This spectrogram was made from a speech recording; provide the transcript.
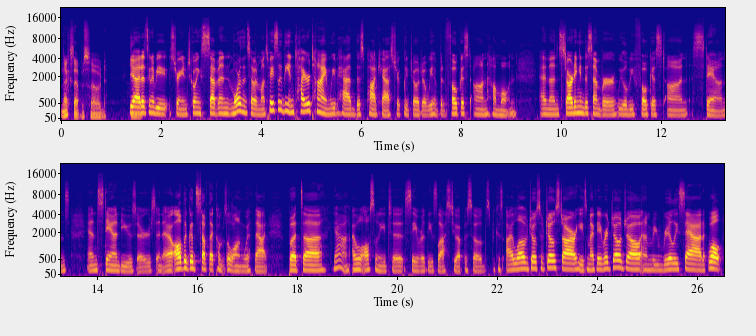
next episode. Yeah, it is going to be strange. Going seven, more than seven months. Basically, the entire time we've had this podcast, Strictly JoJo, we have been focused on Hamon. And then starting in December, we will be focused on stands and stand users and all the good stuff that comes along with that. But uh, yeah, I will also need to savor these last two episodes because I love Joseph Joestar. He's my favorite JoJo, and I'm going to be really sad. Well,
